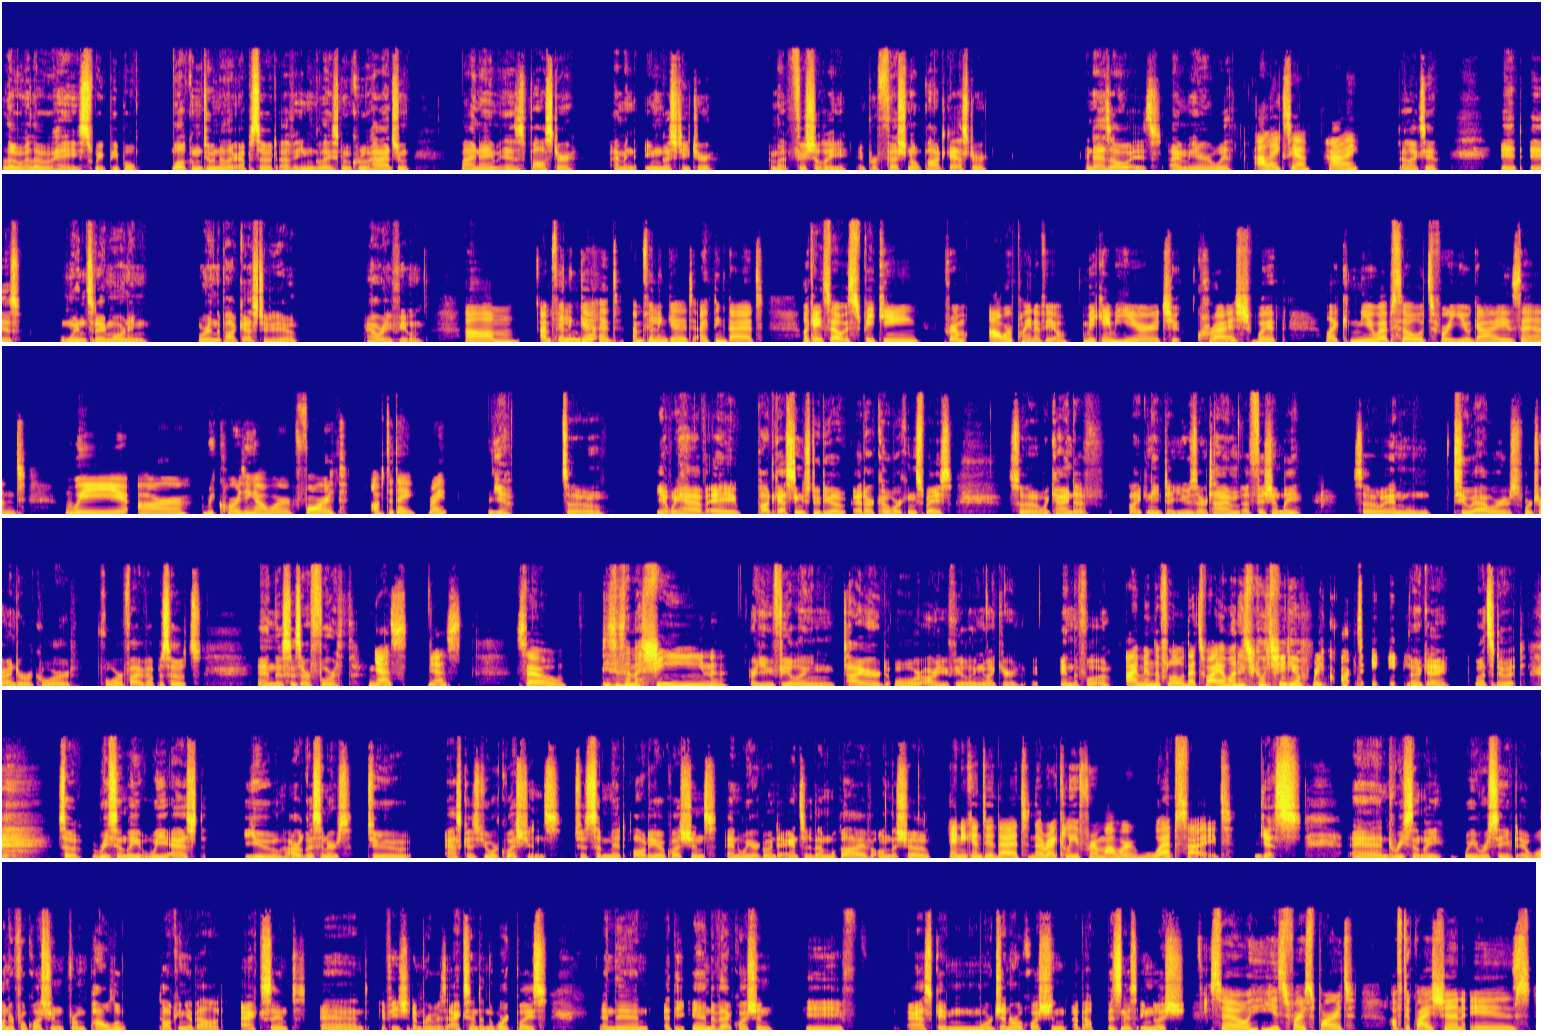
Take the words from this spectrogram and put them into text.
Hello, hello, hey, sweet people. Welcome to another episode of Inglês no Rádio. My name is Foster. I'm an English teacher. I'm officially a professional podcaster. And as always, I'm here with Alexia. Hi. Alexia. It is Wednesday morning. We're in the podcast studio. How are you feeling? Um, I'm feeling good. I'm feeling good. I think that okay, so speaking from our point of view, we came here to crush with like new episodes for you guys and we are recording our fourth of the day, right? Yeah. So, yeah, we have a podcasting studio at our co working space. So, we kind of like need to use our time efficiently. So, in two hours, we're trying to record four or five episodes. And this is our fourth. Yes. Yes. So, this is a machine. Are you feeling tired or are you feeling like you're in the flow? I'm in the flow. That's why I wanted to continue recording. Okay, let's do it. So, recently we asked you, our listeners, to ask us your questions, to submit audio questions, and we are going to answer them live on the show. And you can do that directly from our website. Yes. And recently we received a wonderful question from Paulo talking about accent and if he should improve his accent in the workplace. And then at the end of that question, he asked a more general question about business English. So his first part of the question is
